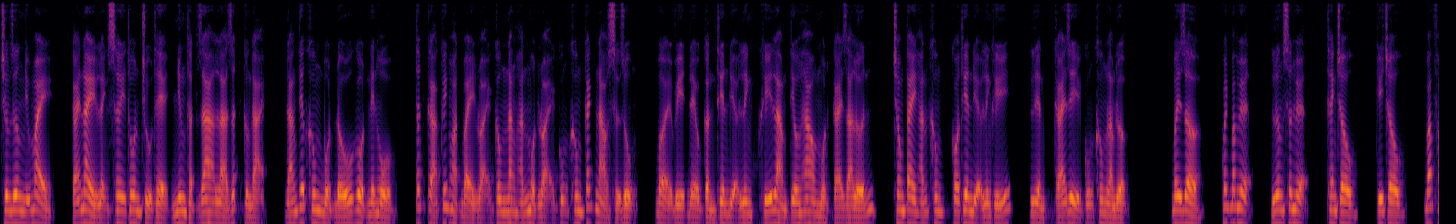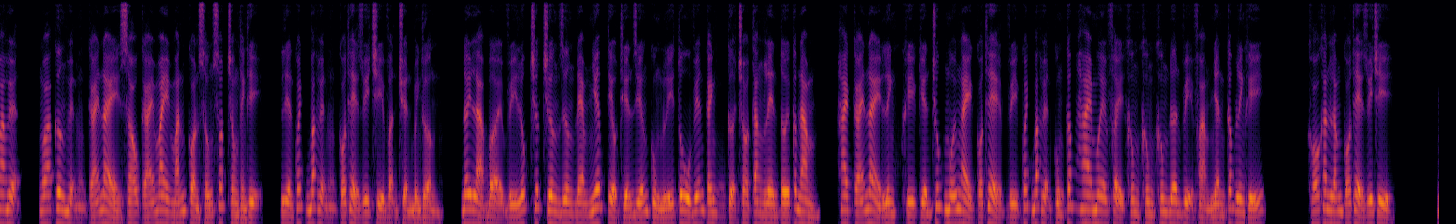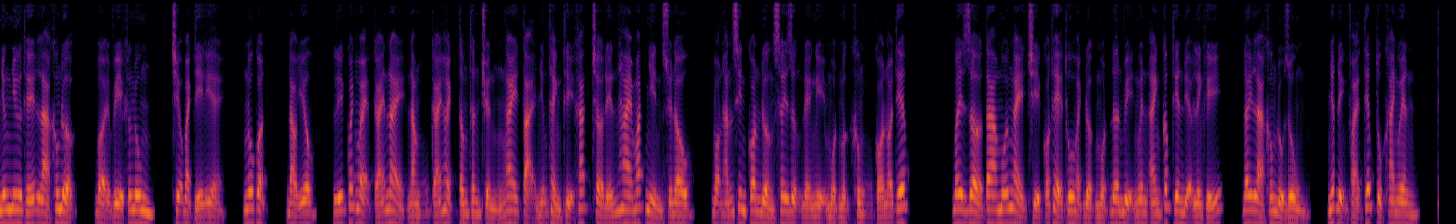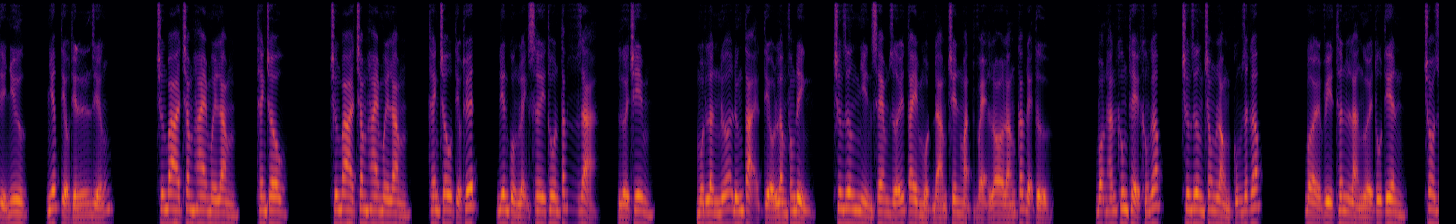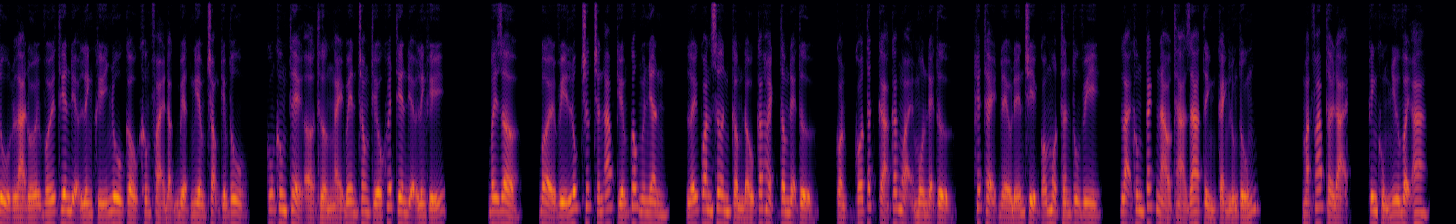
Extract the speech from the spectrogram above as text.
Trương Dương nhíu mày, cái này lệnh xây thôn chủ thể nhưng thật ra là rất cường đại, đáng tiếc không bột đấu gột nên hồ, tất cả kích hoạt bảy loại công năng hắn một loại cũng không cách nào sử dụng, bởi vì đều cần thiên địa linh khí làm tiêu hao một cái giá lớn, trong tay hắn không có thiên địa linh khí, liền cái gì cũng không làm được. Bây giờ, Quách Bắc huyện, Lương Sơn huyện, Thanh Châu, Kỳ Châu, Bắc Pha huyện, Ngoa Cương huyện cái này sau cái may mắn còn sống sót trong thành thị, liền Quách Bắc huyện có thể duy trì vận chuyển bình thường. Đây là bởi vì lúc trước Trương Dương đem Nhiếp Tiểu Thiến giếng cùng Lý Tu Viễn canh cửa cho tăng lên tới cấp năm, hai cái này linh khí kiến trúc mỗi ngày có thể vì Quách Bắc huyện cung cấp 20,000 đơn vị phạm nhân cấp linh khí. Khó khăn lắm có thể duy trì. Nhưng như thế là không được, bởi vì Khương Dung, Triệu Bạch Đế, Nô Quận, Đào Yêu, Lý Quách Hoạ cái này nằm cái hạch tâm thân truyền ngay tại những thành thị khác chờ đến hai mắt nhìn xuyên đâu, bọn hắn xin con đường xây dựng đề nghị một mực không có nói tiếp. Bây giờ ta mỗi ngày chỉ có thể thu hoạch được một đơn vị nguyên anh cấp thiên địa linh khí, đây là không đủ dùng, nhất định phải tiếp tục khai nguyên, tỉ như, nhiếp tiểu tiến giếng. Chương ba trăm hai mươi lăm Thanh Châu. Chương ba trăm hai mươi lăm Thanh Châu tiểu thuyết, điên cuồng lệnh xây thôn tác giả, lười chim. Một lần nữa đứng tại Tiểu Lâm phong đỉnh, Trương Dương nhìn xem dưới tay một đám trên mặt vẻ lo lắng các đệ tử. Bọn hắn không thể không gấp, Trương Dương trong lòng cũng rất gấp. Bởi vì thân là người tu tiên, cho dù là đối với thiên địa linh khí nhu cầu không phải đặc biệt nghiêm trọng kiếm tu, cũng không thể ở thường ngày bên trong thiếu khuyết thiên địa linh khí. Bây giờ, bởi vì lúc trước chấn áp kiếm cốc nguyên nhân, lấy Quan Sơn cầm đầu các hạch tâm đệ tử, còn có tất cả các ngoại môn đệ tử, hết thảy đều đến chỉ có một thân tu vi, lại không cách nào thả ra tình cảnh lúng túng. Mặt pháp thời đại, kinh khủng như vậy a.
